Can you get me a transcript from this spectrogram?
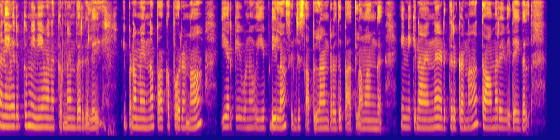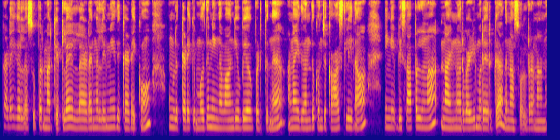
அனைவருக்கும் இனிய வணக்கம் நண்பர்களே. இப்போ நம்ம என்ன பார்க்க போகிறோன்னா இயற்கை உணவு எப்படிலாம் செஞ்சு சாப்பிட்லான்றது பார்க்கலாம் வாங்க. இன்றைக்கி நான் என்ன எடுத்திருக்கேன்னா தாமரை விதைகள். கடைகளில் சூப்பர் மார்க்கெட்டில் எல்லா இடங்கள்லையுமே இது கிடைக்கும். உங்களுக்கு கிடைக்கும் போது நீங்கள் வாங்கி உபயோகப்படுத்துங்க. ஆனால் இது வந்து கொஞ்சம் காஸ்ட்லி தான். நீங்கள் இப்படி சாப்பிட்லனா நான் இன்னொரு வழிமுறை இருக்குது அதை நான் சொல்கிறேன் நான்.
